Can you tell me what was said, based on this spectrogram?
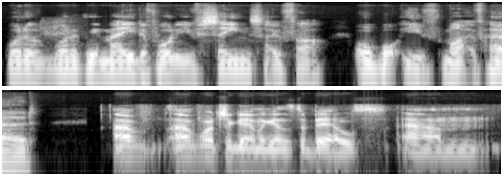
What have, what have you made of what you've seen so far, or what you might have heard? I've I've watched a game against the Bills. Um,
